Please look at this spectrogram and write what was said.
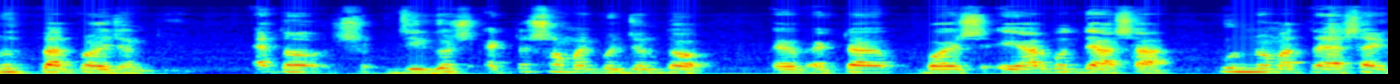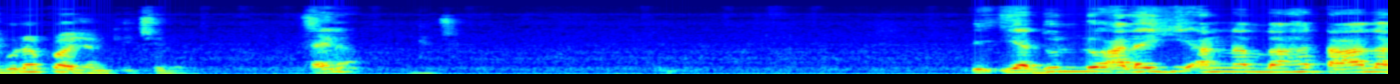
নুৎপার প্রয়োজন কি? এত দীর্ঘ একটা সময় পর্যন্ত একটা বয়স এর মধ্যে আসা পূর্ণ মাত্রায় আসা, এগুলোর প্রয়োজন কি ছিল? তাই না? ইয়াদুল্লু আলাইহি আন্নাল্লাহ তাআলা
